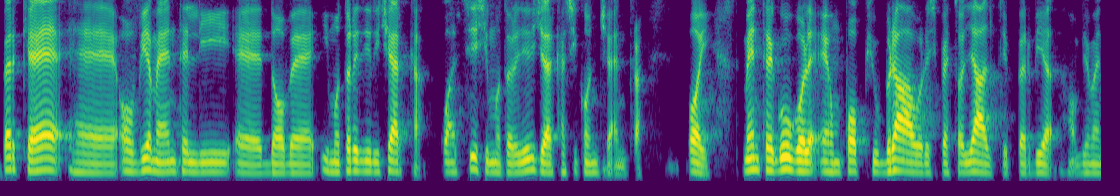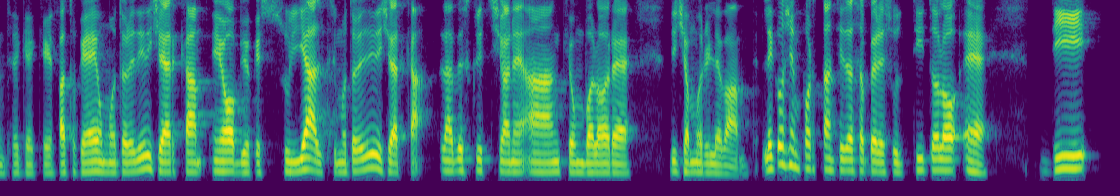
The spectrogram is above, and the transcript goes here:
perché eh, ovviamente lì è dove i motori di ricerca, qualsiasi motore di ricerca, si concentra. Poi, mentre Google è un po' più bravo rispetto agli altri, per via ovviamente che, che il fatto che è un motore di ricerca, è ovvio che sugli altri motori di ricerca la descrizione ha anche un valore, diciamo, rilevante. Le cose importanti da sapere sul titolo è di,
